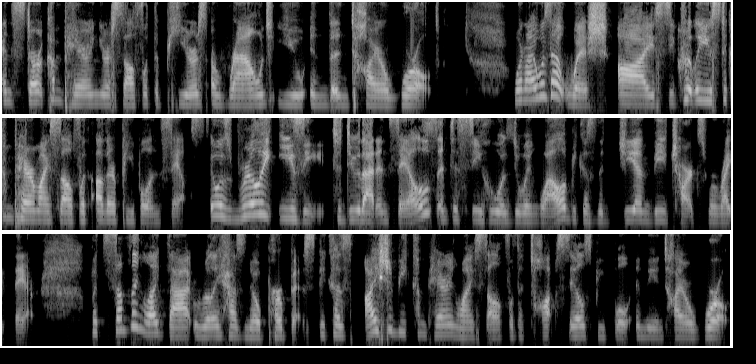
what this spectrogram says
and start comparing yourself with the peers around you in the entire world. When I was at Wish, I secretly used to compare myself with other people in sales. It was really easy to do that in sales and to see who was doing well because the GMV charts were right there. But something like that really has no purpose because I should be comparing myself with the top salespeople in the entire world.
